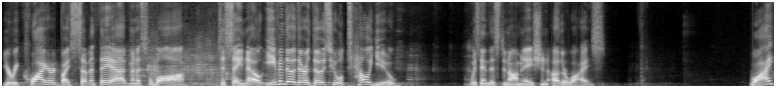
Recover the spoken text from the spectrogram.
You're required by Seventh day Adventist law to say no, even though there are those who will tell you within this denomination otherwise. Why?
